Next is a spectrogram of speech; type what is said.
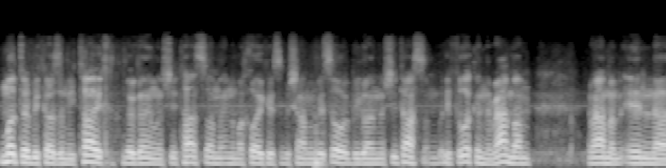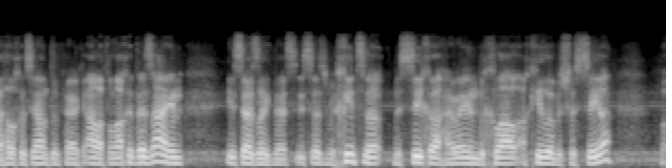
mutter because of mitaych. They're going l'shitasam, and the machlekes Bishami Beis would be going l'shitasam. But if you look in the Rambam, the Rambam in uh, Hilchos Yom Tov Perak Aleph and Lachet he says like this. He says rechitza b'sicha harein b'chlal achila v'shasiya. So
